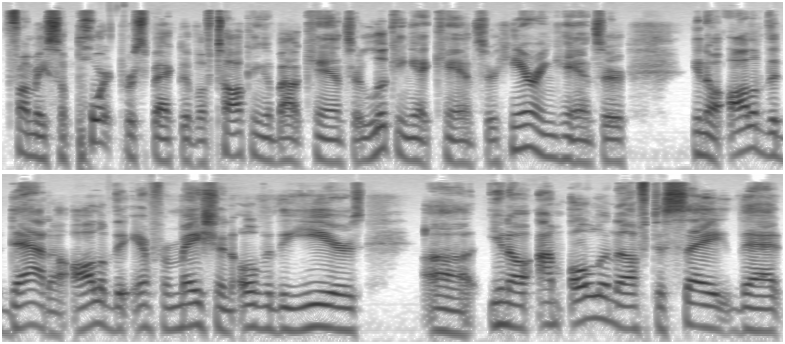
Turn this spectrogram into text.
from a support perspective of talking about cancer, looking at cancer, hearing cancer, you know, all of the data, all of the information over the years uh, you know, I'm old enough to say that,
